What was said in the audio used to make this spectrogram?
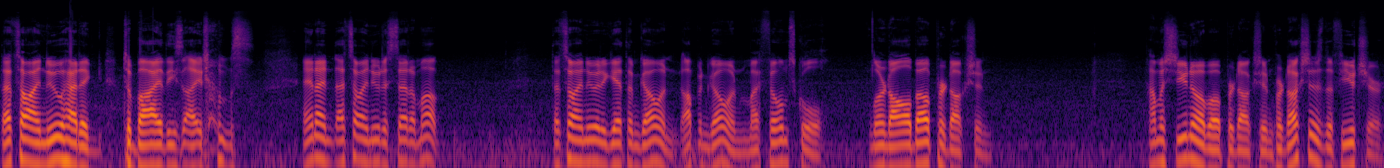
That's how I knew how to to buy these items, and I, that's how I knew to set them up. That's how I knew to get them going, up and going. My film school. Learned all about production. How much do you know about production? Production is the future.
